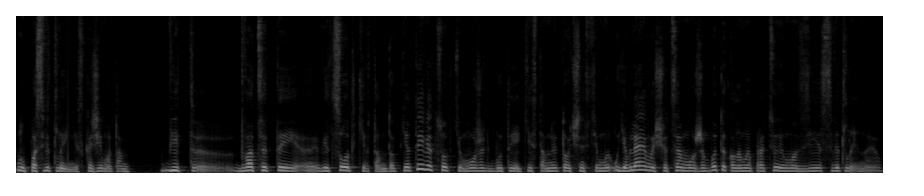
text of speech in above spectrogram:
ну, по світлині, скажімо, там від е, 20% там, до 5% можуть бути якісь там неточності. Ми уявляємо, що це може бути, коли ми працюємо зі світлиною.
